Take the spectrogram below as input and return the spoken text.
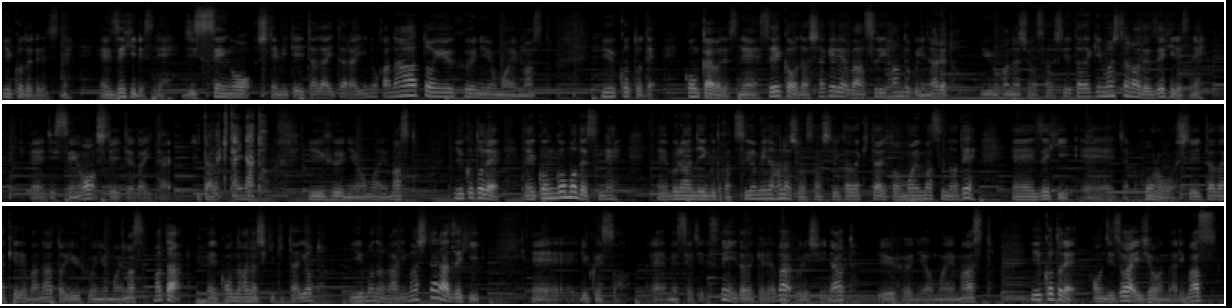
いうことでですね、えー、ぜひですね実践をしてみていただいたらいいのかなというふうに思います。ということで今回はですね成果を出したければスリーハンドクになれというお話をさせていただきましたのでぜひですね、えー、実践をしていただいたいただきたいなというふうに思いますと。いうことで、え今後もですね、えブランディングとか強みの話をさせていただきたいと思いますので、えー、ぜひ、え、じゃフォローしていただければなというふうに思います。また、えこんな話聞きたいよというものがありましたら、ぜひ、えリクエスト、えメッセージですね、いただければ嬉しいなというふうに思います。ということで、本日は以上になります。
